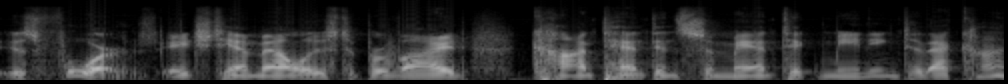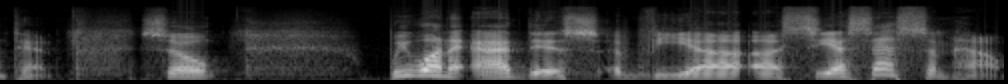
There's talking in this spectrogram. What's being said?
is for. HTML is to provide content and semantic meaning to that content. So we want to add this via uh, CSS somehow.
